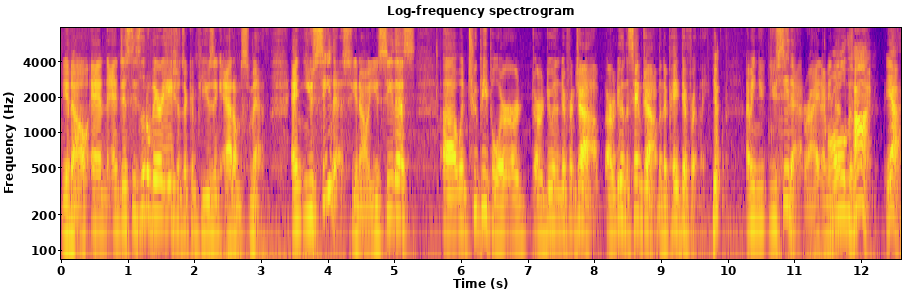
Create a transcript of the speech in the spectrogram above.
You know, and and just these little variations are confusing Adam Smith, and you see this. You know, you see this uh, when two people are, are are doing a different job, are doing the same job, and they're paid differently. Yep. I mean, you, you see that, right? I mean, All the time. yeah,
